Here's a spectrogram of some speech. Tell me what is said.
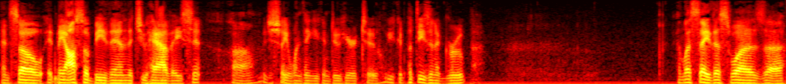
And so it may also be then that you have a, uh, let me just show you one thing you can do here too. You could put these in a group. And let's say this was, uh,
